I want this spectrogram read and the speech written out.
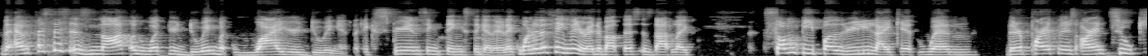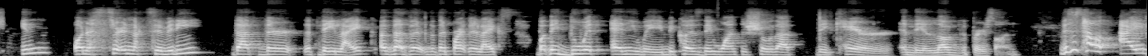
The emphasis is not on what you're doing, but why you're doing it, like experiencing things together. Like one of the things I read about this is that like some people really like it when their partners aren't too keen on a certain activity that they're that they like uh, that their, that their partner likes, but they do it anyway because they want to show that they care and they love the person. This is how I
